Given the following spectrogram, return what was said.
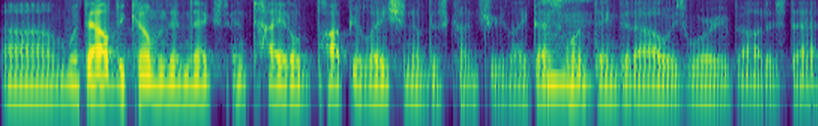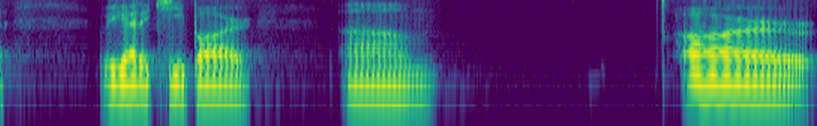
Um, without becoming the next entitled population of this country, like that's one Mm-hmm. thing that I always worry about is that we got to keep our um, our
